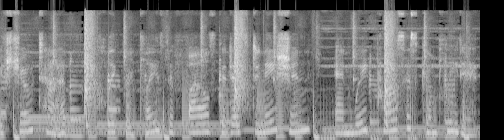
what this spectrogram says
If show tab, click replace the files the destination, and wait process completed.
